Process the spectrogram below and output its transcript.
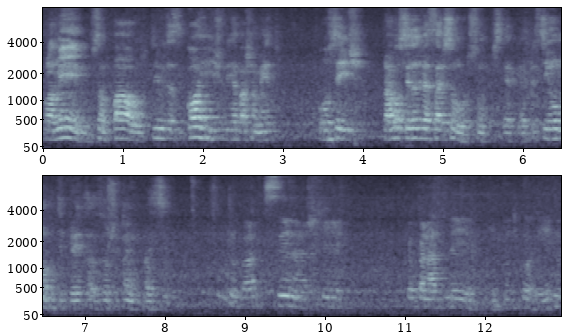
Flamengo, São Paulo, times assim, correm risco de rebaixamento? Ou vocês, para vocês, os adversários são outros? São, é, é Criciúma, Ponte Preta, os outros estão em cima? Eu que sim, né? acho que o campeonato de, de ponto corrido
